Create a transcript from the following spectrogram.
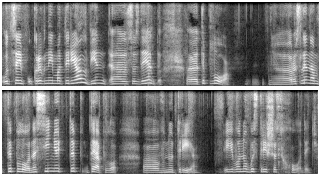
оцей укривний матеріал він е, создає е, тепло. Рослинам тепло, насінню теп, тепло е, внутрі. І воно швидше сходить.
